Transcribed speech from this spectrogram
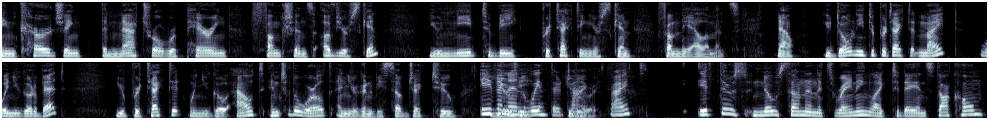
encouraging the natural repairing functions of your skin, you need to be protecting your skin from the elements. Now, you don't need to protect at night when you go to bed. You protect it when you go out into the world and you're going to be subject to even UV, in winter time, right? If there's no sun and it's raining like today in Stockholm,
